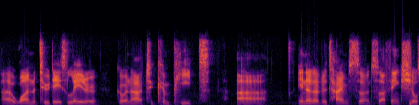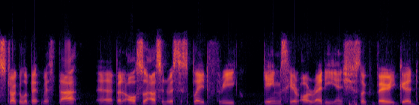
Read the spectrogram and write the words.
uh, one or two days later going out to compete uh, in another time zone. So I think she'll struggle a bit with that. but also, Alison Riske has played three games here already, and she's looked very good.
